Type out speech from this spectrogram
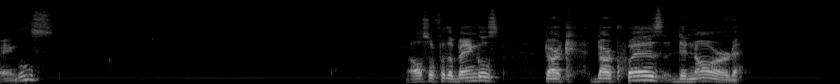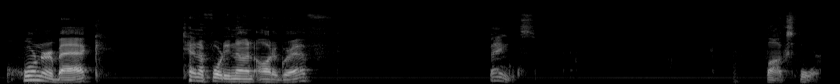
Bengals. Also for the Bengals, Dark Darqueze Dennard, cornerback, 10 of 49 autograph. Bengals. Box 4.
